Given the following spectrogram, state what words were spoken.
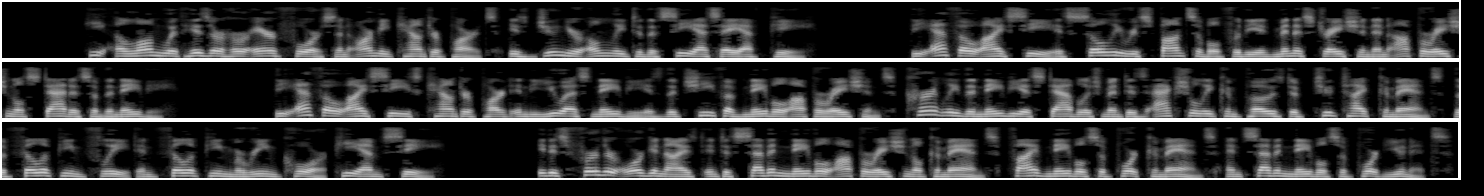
He, along with his or her Air Force and Army counterparts, is junior only to the CSAFP. The FOIC is solely responsible for the administration and operational status of the Navy. The FOIC's counterpart in the U.S. Navy is the Chief of Naval Operations. Currently the Navy establishment is actually composed of two type commands, the Philippine Fleet and Philippine Marine Corps PMC. It is further organized into seven Naval Operational Commands, five Naval Support Commands, and seven Naval Support Units.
